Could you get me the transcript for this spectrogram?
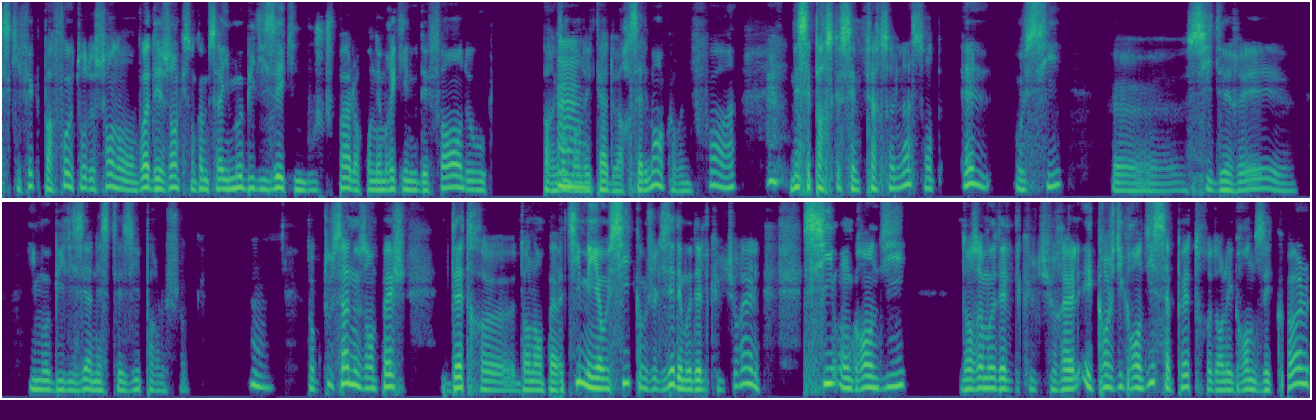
ce qui fait que parfois autour de soi, on voit des gens qui sont comme ça immobilisés, qui ne bougent pas alors qu'on aimerait qu'ils nous défendent, ou par exemple dans mmh. des cas de harcèlement, encore une fois. Hein. Mais c'est parce que ces personnes-là sont elles aussi euh, sidérées, euh, immobilisées, anesthésiées par le choc. Mmh. Donc tout ça nous empêche d'être euh, dans l'empathie, mais il y a aussi, comme je le disais, des modèles culturels. Si on grandit dans un modèle culturel. Et quand je dis grandis, ça peut être dans les grandes écoles,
